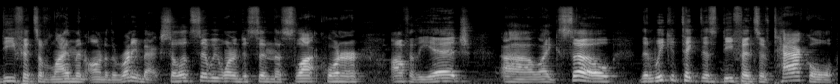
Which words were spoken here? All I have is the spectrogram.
defensive linemen onto the running back. So let's say we wanted to send the slot corner off of the edge, uh, like so, then we could take this defensive tackle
